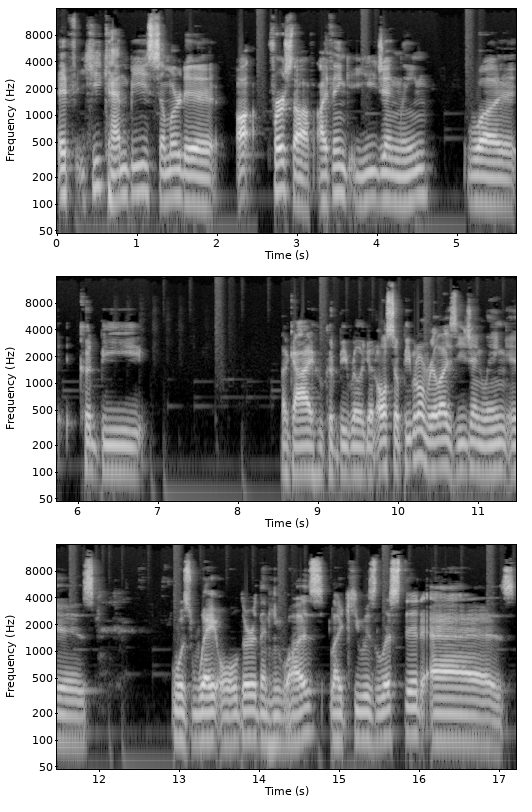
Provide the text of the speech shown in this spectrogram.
if he can be similar to uh, first off, I think Yi Jianlian what could be a guy who could be really good. Also, people don't realize Yi Jianlian is was way older than he was. Like he was listed as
